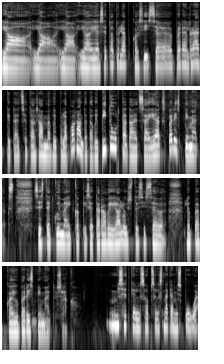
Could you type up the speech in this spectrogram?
ja, ja, ja, ja, ja seda tuleb ka siis äh, perel rääkida, et seda saame võib-olla parandada või pidurdada, et see ei jääks päris pimedaks. sest et kui me ikkagi seda ravi ei alusta, siis see lõpeb ka ju päris pimedusega. mis hetkel saab sellest nägemispuue?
